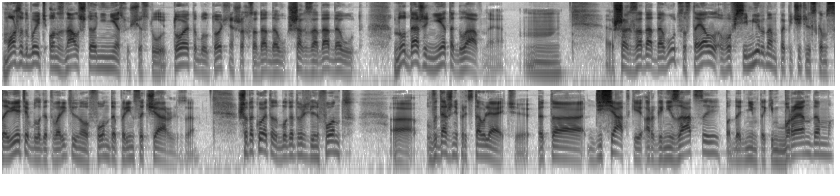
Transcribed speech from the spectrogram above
может быть, он знал, что они не существуют. То это был точно Шахзада Давуд. Шахзада Давуд. Но даже не это главное. Шахзада Давуд состоял во Всемирном попечительском совете благотворительного фонда принца Чарльза. Что такое этот благотворительный фонд? А, вы даже не представляете. Это десятки организаций под одним таким брендом,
